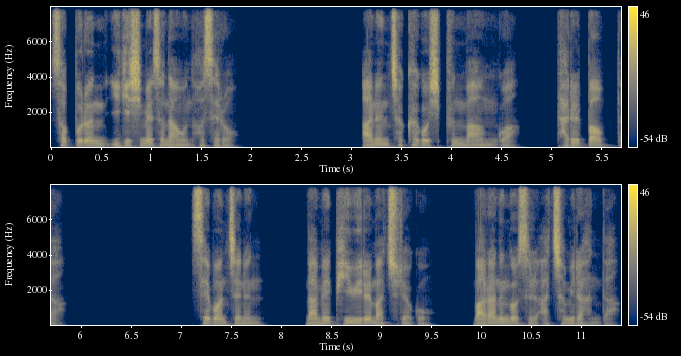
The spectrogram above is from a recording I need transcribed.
섣부른 이기심에서 나온 허세로 아는 척하고 싶은 마음과 다를 바 없다. 세 번째는 남의 비위를 맞추려고 말하는 것을 아첨이라 한다.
